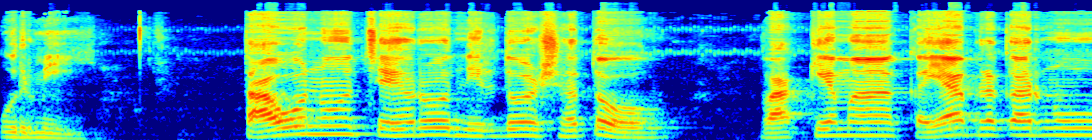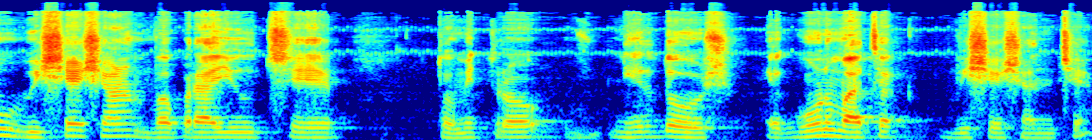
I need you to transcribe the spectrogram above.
ઉર્મી. તાઓનો ચહેરો નિર્દોષ હતો. વાક્યમાં કયા પ્રકારનું વિશેષણ વપરાયું છે? તો મિત્રો, નિર્દોષ એ ગુણવાચક વિશેષણ છે.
